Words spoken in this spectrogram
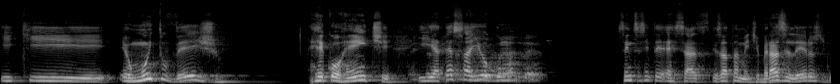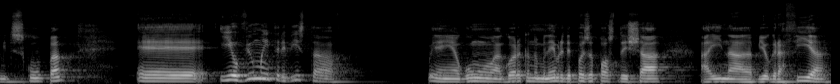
e que eu muito vejo recorrente e até saiu alguma... 160, é, exatamente, brasileiros, me desculpa. É, e eu vi uma entrevista em algum, agora que eu não me lembro, depois eu posso deixar aí na biografia,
